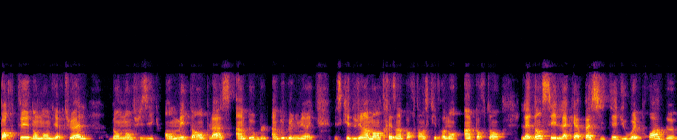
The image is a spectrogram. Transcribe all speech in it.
portaient dans le monde virtuel dans le monde physique, en mettant en place un double, un double numérique. Et ce qui est vraiment très important, ce qui est vraiment important là-dedans, c'est la capacité du Web3 de,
